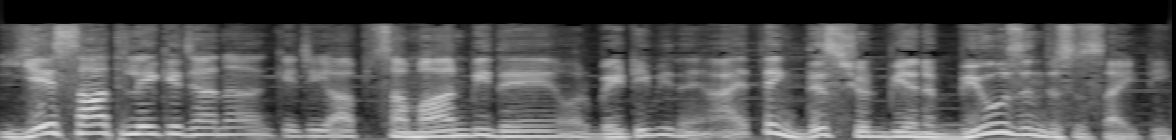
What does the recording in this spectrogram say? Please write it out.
ये साथ लेके जाना कि जी आप सामान भी दें और बेटी भी दें। I think this should be an abuse in the society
